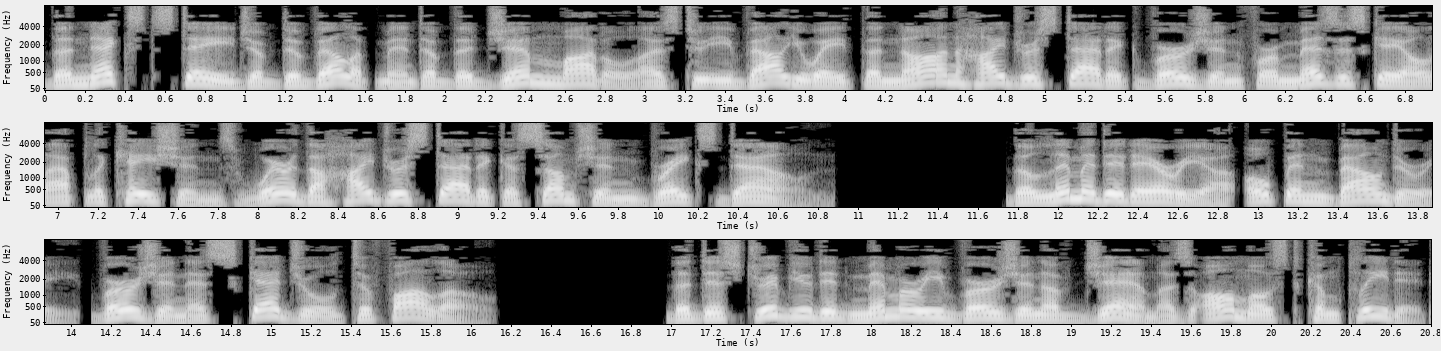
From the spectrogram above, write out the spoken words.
The next stage of development of the GEM model is to evaluate the non-hydrostatic version for mesoscale applications where the hydrostatic assumption breaks down. The limited area open boundary version is scheduled to follow. The distributed memory version of GEM is almost completed,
